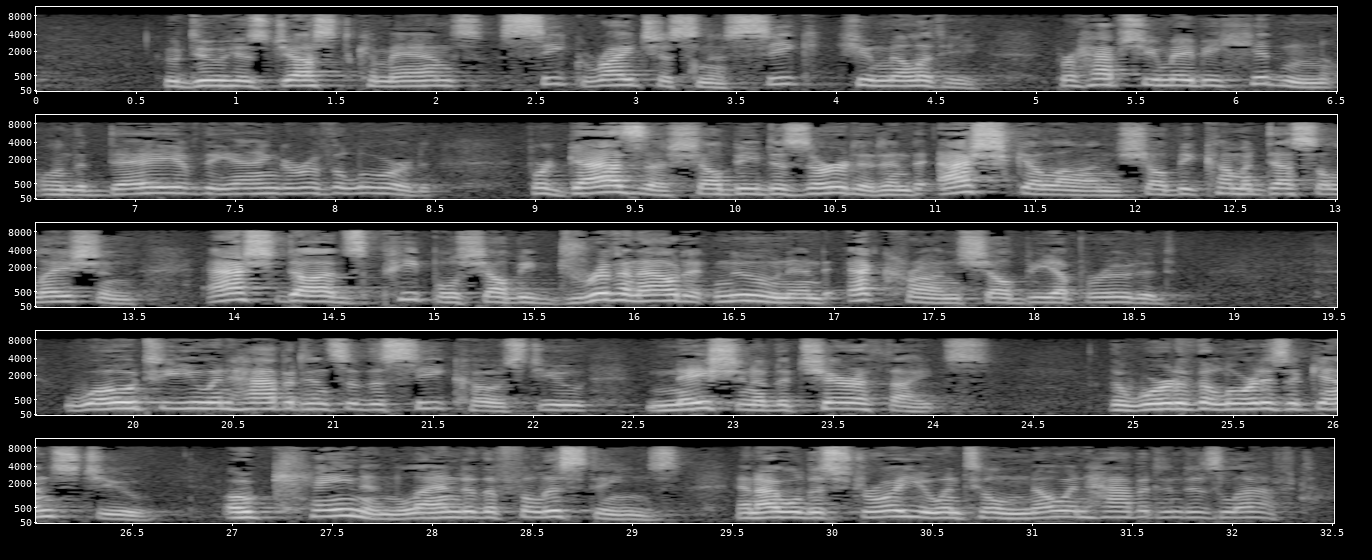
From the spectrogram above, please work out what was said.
who do his just commands. Seek righteousness, seek humility. Perhaps you may be hidden on the day of the anger of the Lord. For Gaza shall be deserted, and Ashkelon shall become a desolation Ashdod's people shall be driven out at noon, and Ekron shall be uprooted. Woe to you, inhabitants of the seacoast, you nation of the Cherethites. The word of the Lord is against you, O Canaan, land of the Philistines, and I will destroy you until no inhabitant is left.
